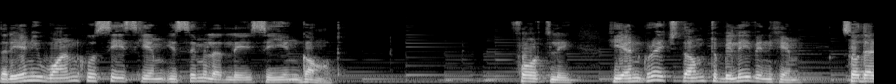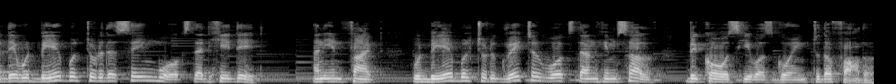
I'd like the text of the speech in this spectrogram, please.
that anyone who sees him is similarly seeing God. Fourthly, he encouraged them to believe in him so that they would be able to do the same works that he did, and in fact would be able to do greater works than himself because he was going to the Father.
